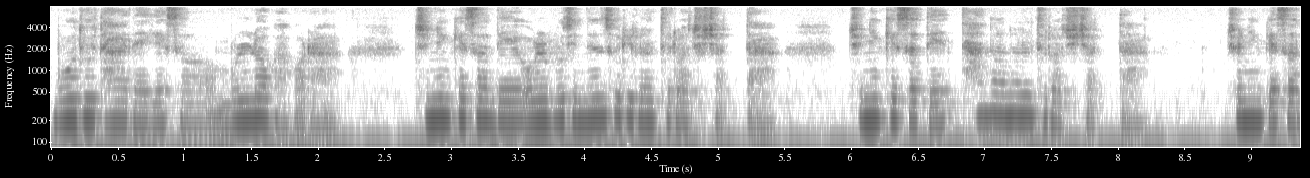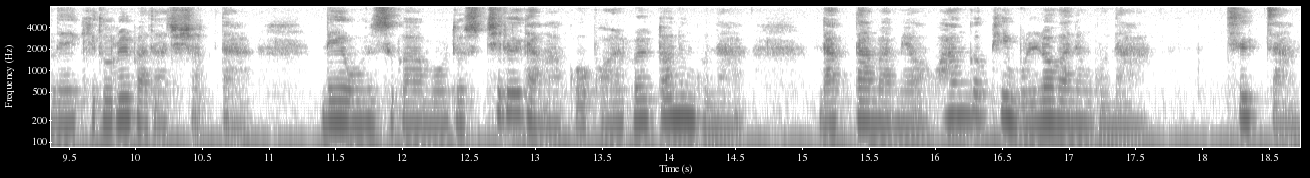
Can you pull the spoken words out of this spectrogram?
모두 다 내게서 물러가거라. 주님께서 내 울부짖는 소리를 들어주셨다. 주님께서 내 탄원을 들어주셨다. 주님께서 내 기도를 받아주셨다. 내 온수가 모두 수치를 당하고 벌벌 떠는구나. 낙담하며 황급히 물러가는구나. 7장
